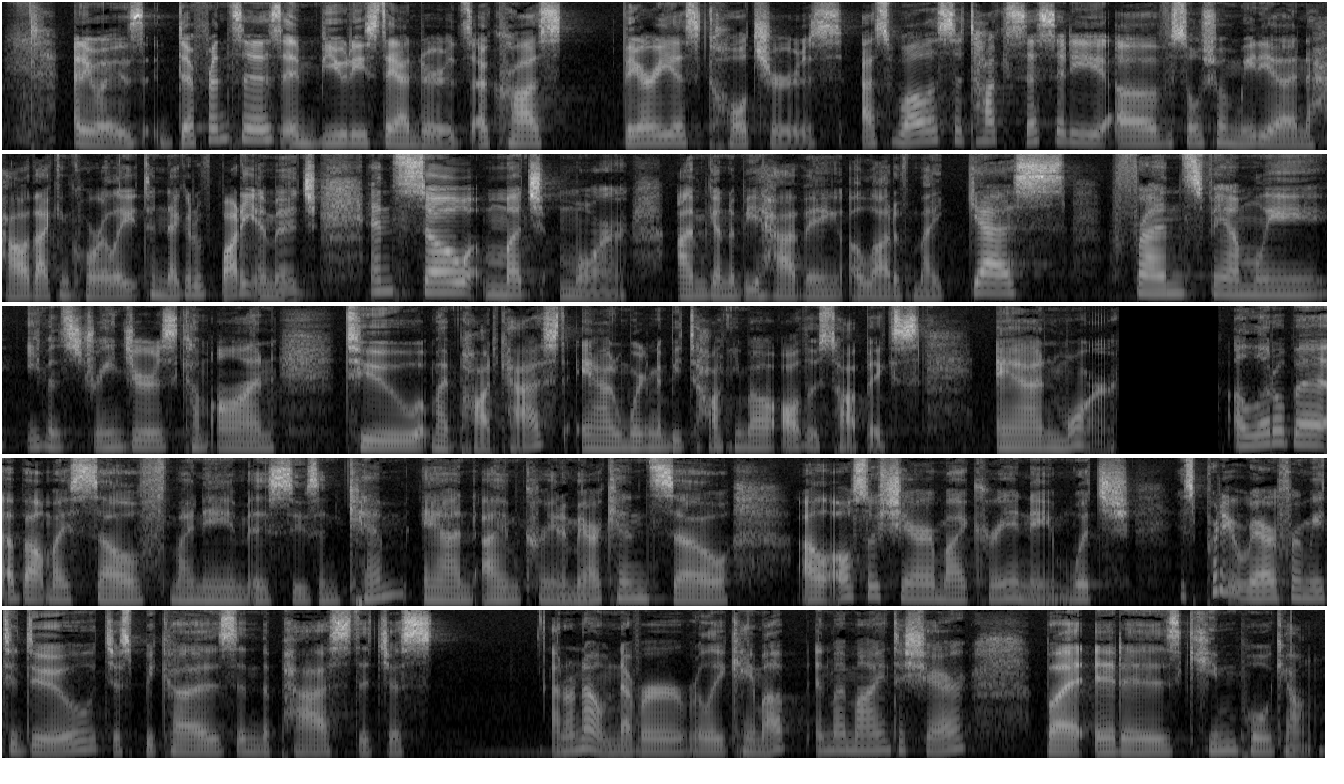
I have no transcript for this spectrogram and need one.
Anyways, differences in beauty standards across various cultures, as well as the toxicity of social media and how that can correlate to negative body image, and so much more. I'm gonna be having a lot of my guests, friends, family, even strangers come on to my podcast, and we're gonna be talking about all those topics and more. A little bit about myself. My name is Susan Kim, and I'm Korean American. So I'll also share my Korean name, which is pretty rare for me to do just because in the past it just, I don't know, never really came up in my mind to share. But it is Kim Po Kyung.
